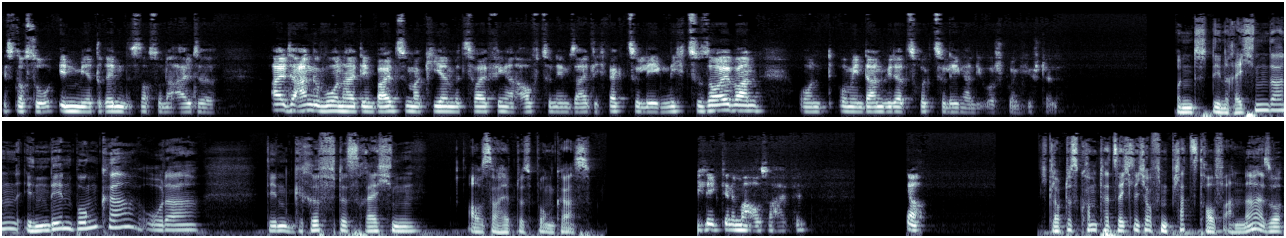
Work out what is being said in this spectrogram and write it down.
Ist noch so in mir drin, ist noch so eine alte, alte Angewohnheit, den Ball zu markieren, mit zwei Fingern aufzunehmen, seitlich wegzulegen, nicht zu säubern und um ihn dann wieder zurückzulegen an die ursprüngliche Stelle. Und den Rechen dann in den Bunker oder den Griff des Rechen außerhalb des Bunkers? Ich lege den immer außerhalb hin. Ja, ich glaube, das kommt tatsächlich auf den Platz drauf an. Ne? Also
